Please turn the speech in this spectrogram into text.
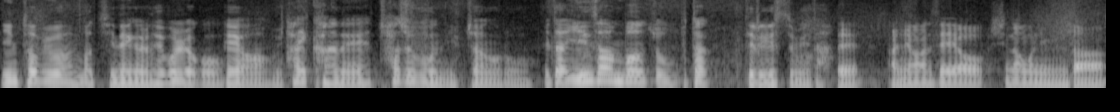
인터뷰 한번 진행을 해보려고 해요. 타이칸의 차주분 입장으로 일단 인사 한번 좀 부탁드리겠습니다. 네, 안녕하세요. 시나몬입니다.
